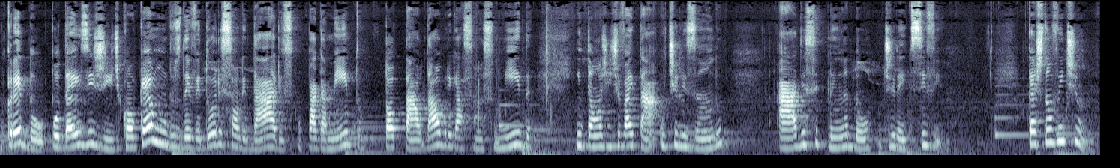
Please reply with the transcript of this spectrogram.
o credor, puder exigir de qualquer um dos devedores solidários o pagamento total da obrigação assumida, então a gente vai estar tá utilizando a disciplina do direito civil. Questão 21.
